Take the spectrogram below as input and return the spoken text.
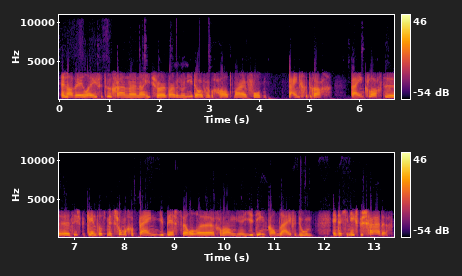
En laten we heel even teruggaan naar iets waar, waar we nog niet over hebben gehad. Maar bijvoorbeeld pijngedrag pijnklachten. Het is bekend dat met sommige pijn je best wel uh, gewoon je ding kan blijven doen. En dat je niks beschadigt.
